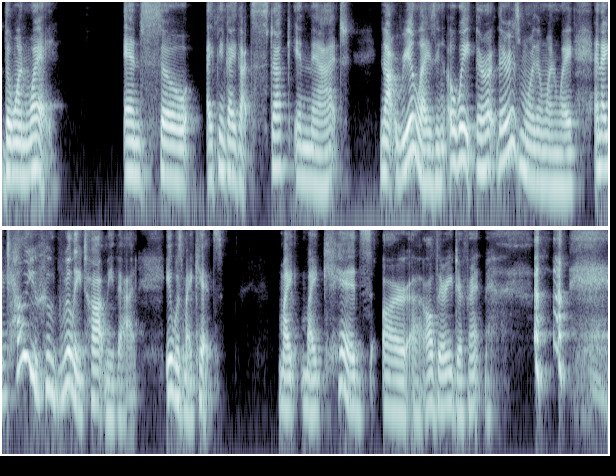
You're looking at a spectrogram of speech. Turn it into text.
the one way. And so I think I got stuck in that, not realizing, oh, wait, there, are, there is more than one way. And I tell you who really taught me that. It was my kids. My, my kids are uh, all very different.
